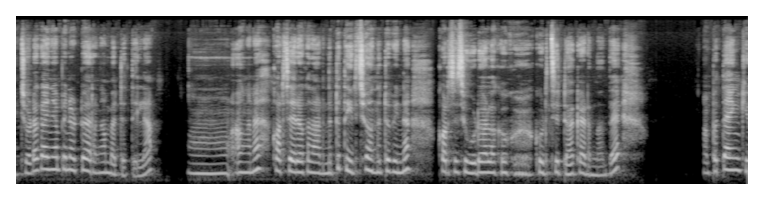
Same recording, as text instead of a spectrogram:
ഇച്ചൂടെ കഴിഞ്ഞാൽ പിന്നെ ഒട്ടും ഇറങ്ങാൻ പറ്റത്തില്ല. അങ്ങനെ കുറച്ച് നേരമൊക്കെ നടന്നിട്ട് തിരിച്ചു വന്നിട്ട് പിന്നെ കുറച്ച് ചൂടുവെള്ളമൊക്കെ കുടിച്ചിട്ടാണ് കിടന്നത്. അപ്പോൾ താങ്ക്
